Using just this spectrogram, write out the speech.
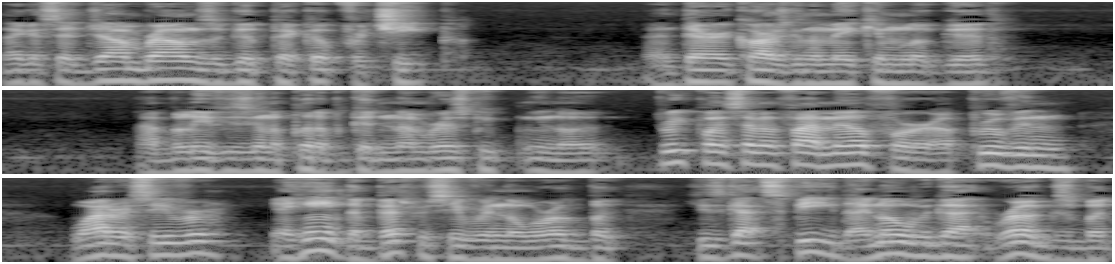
like I said, John Brown's a good pickup for cheap. And Derek Carr's going to make him look good. I believe he's going to put up good numbers. You know, 3.75 mil for a proven wide receiver. Yeah, he ain't the best receiver in the world, but he's got speed. I know we got Ruggs, but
